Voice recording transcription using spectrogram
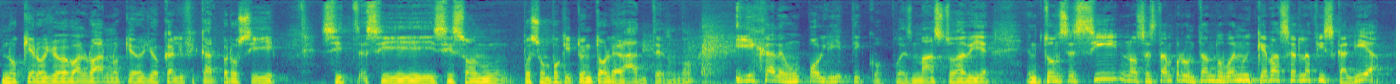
no quiero yo evaluar, no quiero yo calificar, pero sí, sí, sí, sí son, pues un poquito intolerantes, ¿no? Hija de un político, pues más todavía. Entonces sí nos están preguntando, bueno, ¿y qué va a hacer la fiscalía?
